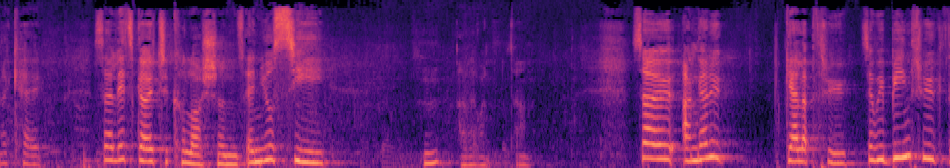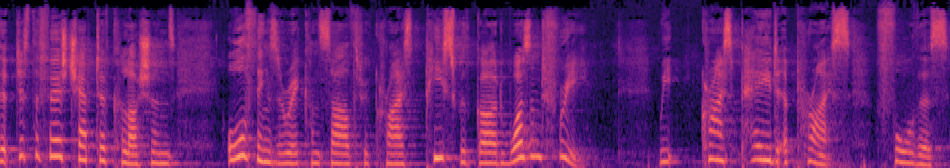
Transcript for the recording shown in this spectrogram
okay. So let's go to Colossians, and you'll see. Hmm? Other one. So I'm going to gallop through. So we've been through the, just the first chapter of Colossians. All things are reconciled through Christ. Peace with God wasn't free. We, Christ paid a price for this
